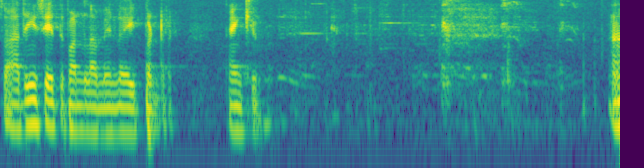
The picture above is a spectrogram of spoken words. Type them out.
ஸோ அதையும் சேர்த்து பண்ணலாமேன்னு வெயிட் பண்ணுறேன் thank you ah.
